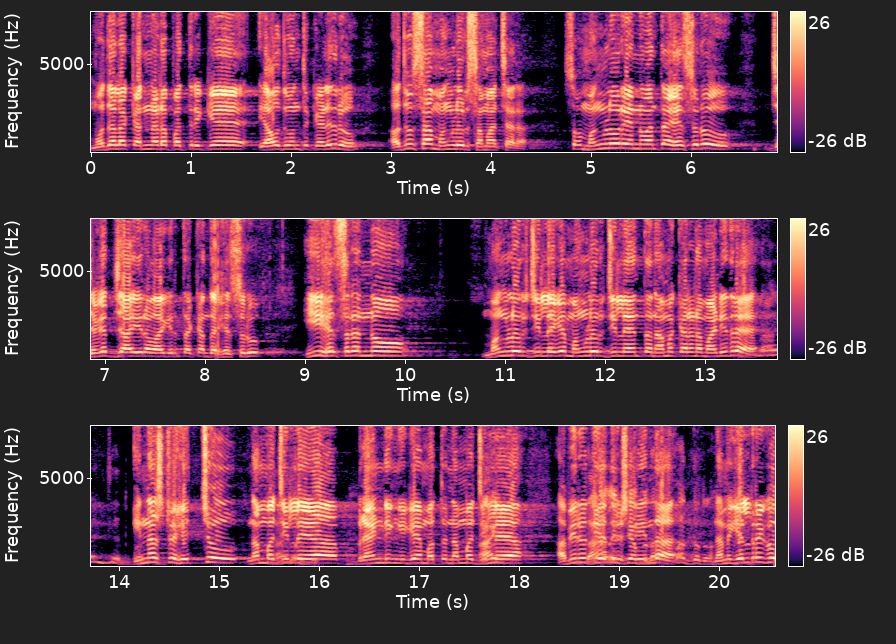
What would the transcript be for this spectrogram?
ಮೊದಲ ಕನ್ನಡ ಪತ್ರಿಕೆ ಯಾವುದು ಅಂತ ಕೇಳಿದ್ರು ಅದು ಸಹ ಮಂಗಳೂರು ಸಮಾಚಾರ. ಸೊ ಮಂಗಳೂರು ಎನ್ನುವಂಥ ಹೆಸರು ಜಗಜ್ಜಾಹಿರವಾಗಿರ್ತಕ್ಕಂಥ ಹೆಸರು. ಈ ಹೆಸರನ್ನು ಮಂಗಳೂರು ಜಿಲ್ಲೆಗೆ ಮಂಗಳೂರು ಜಿಲ್ಲೆ ಅಂತ ನಾಮಕರಣ ಮಾಡಿದ್ರೆ ಇನ್ನಷ್ಟು ಹೆಚ್ಚು ನಮ್ಮ ಜಿಲ್ಲೆಯ ಬ್ರ್ಯಾಂಡಿಂಗ್ಗೆ ಮತ್ತು ನಮ್ಮ ಜಿಲ್ಲೆಯ ಅಭಿವೃದ್ಧಿಯ ದೃಷ್ಟಿಯಿಂದ. ನಮಗೆಲ್ಲರಿಗೂ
